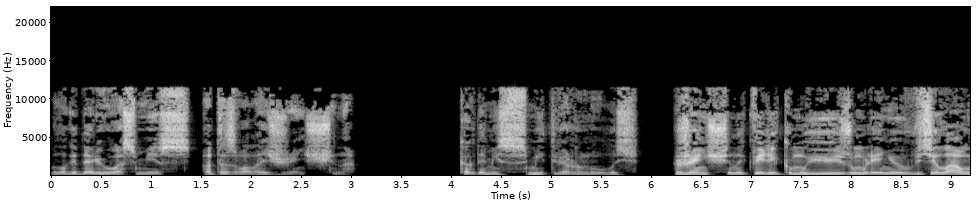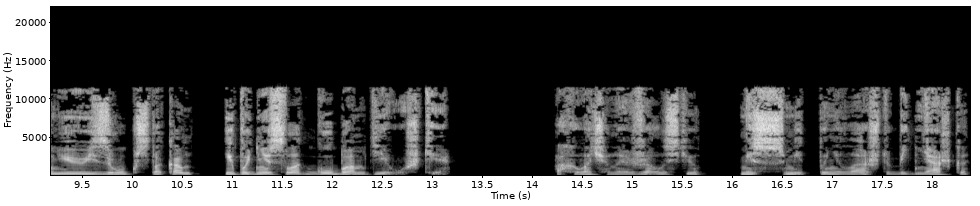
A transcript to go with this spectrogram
Благодарю вас, мисс, отозвалась женщина. Когда мисс Смит вернулась, женщина, к великому ее изумлению, взяла у нее из рук стакан и поднесла к губам девушки. Охваченная жалостью, мисс Смит поняла, что бедняжка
